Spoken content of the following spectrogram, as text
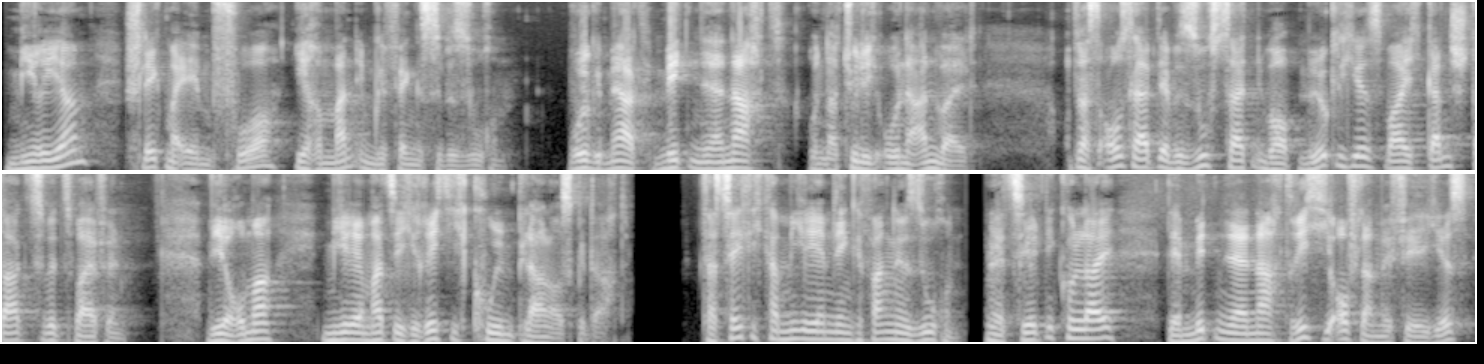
Miriam schlägt mal eben vor, ihren Mann im Gefängnis zu besuchen. Wohlgemerkt, mitten in der Nacht und natürlich ohne Anwalt. Ob das außerhalb der Besuchszeiten überhaupt möglich ist, war ich ganz stark zu bezweifeln. Wie auch immer, Miriam hat sich richtig coolen Plan ausgedacht. Tatsächlich kann Miriam den Gefangenen besuchen und erzählt Nikolai, der mitten in der Nacht richtig aufnahmefähig ist,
